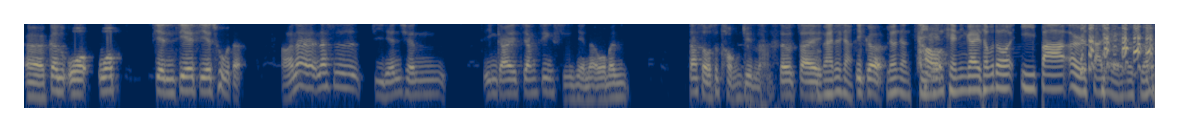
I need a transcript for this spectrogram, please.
呃，跟我我间接接触的啊，那那是几年前，应该将近十年了。我们那时候是童军嘛，就在我刚才在想，一个几年前应该差不多一八二三年的时候，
